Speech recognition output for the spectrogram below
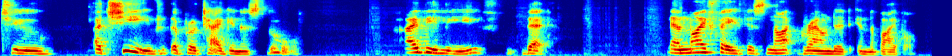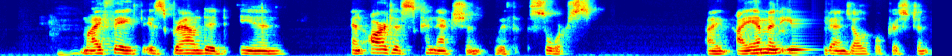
to achieve the protagonist goal. I believe that, and my faith is not grounded in the Bible. Mm-hmm. My faith is grounded in an artist's connection with source. I, I am an evangelical Christian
